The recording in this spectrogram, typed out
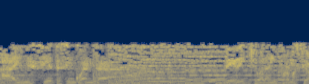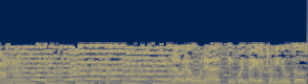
AM750. Derecho a la información. La hora 1, 58 minutos.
